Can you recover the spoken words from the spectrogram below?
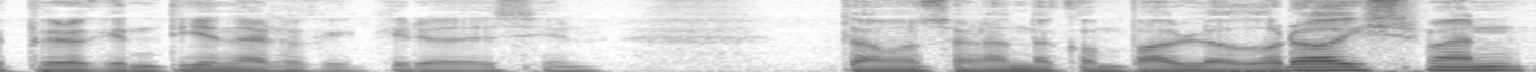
espero que entiendas lo que quiero decir. Estamos hablando con Pablo Groisman,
